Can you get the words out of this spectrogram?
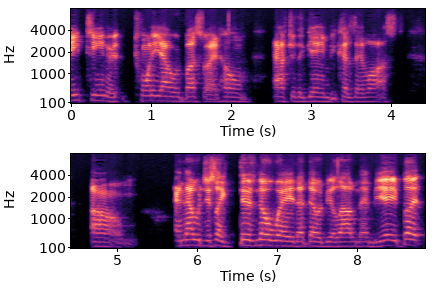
18 or 20 hour bus ride home after the game because they lost. Um, and that would just like, there's no way that that would be allowed in the NBA. But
